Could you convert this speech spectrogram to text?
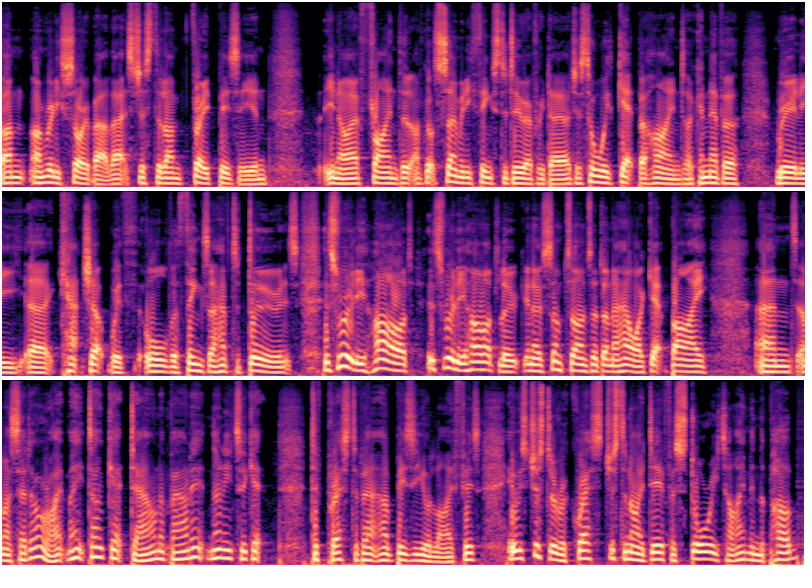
I'm I'm really sorry about that. It's just that I'm very busy, and you know, I find that I've got so many things to do every day. I just always get behind. I can never really uh, catch up with all the things I have to do, and it's it's really hard. It's really hard, Luke. You know, sometimes I don't know how I get by, and and I said, all right, mate, don't get down about it. No need to get depressed about how busy your life is. It was just a request, just an idea for story time in the pub.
